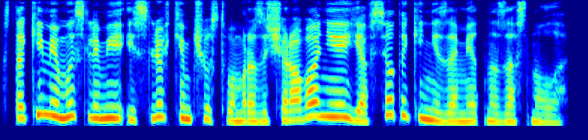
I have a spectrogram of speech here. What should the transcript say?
С такими мыслями и с легким чувством разочарования я все таки незаметно заснула.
